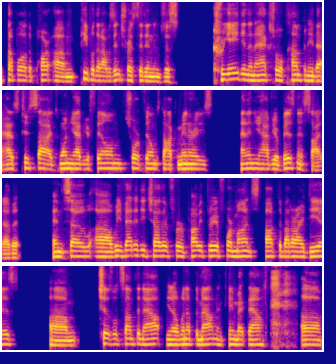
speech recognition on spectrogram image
a couple other par- um, people that I was interested in, and just creating an actual company that has two sides. One, you have your film, short films, documentaries, and then you have your business side of it. And so uh, we vetted each other for probably three or four months, talked about our ideas. Um, chiseled something out. You know, went up the mountain and came back down. Um,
